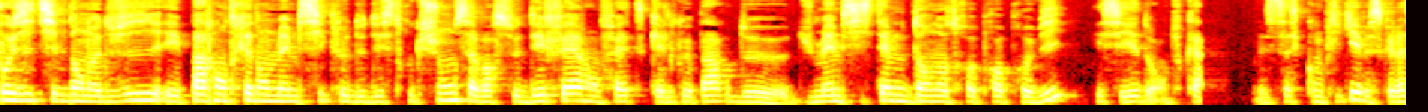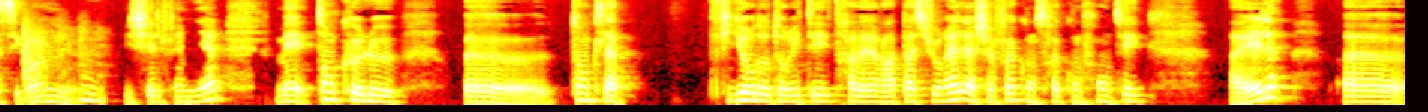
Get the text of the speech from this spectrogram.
positives dans notre vie et pas rentrer dans le même cycle de destruction, savoir se défaire en fait quelque part de, du même système dans notre propre vie, essayer de, en tout cas mais ça c'est compliqué parce que là c'est quand même Mmh. l'échelle familiale. Mais tant que le, euh, tant que la figure d'autorité travaillera pas sur elle, à chaque fois qu'on sera confronté à elle, euh,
